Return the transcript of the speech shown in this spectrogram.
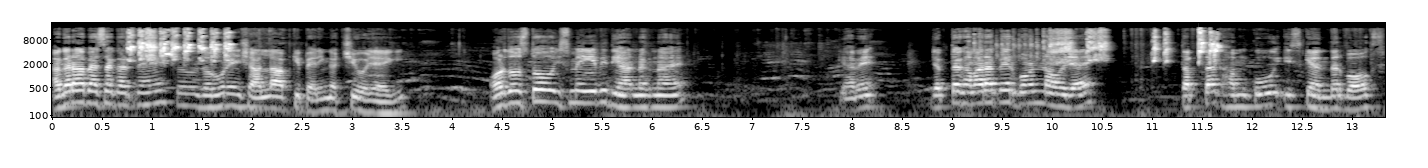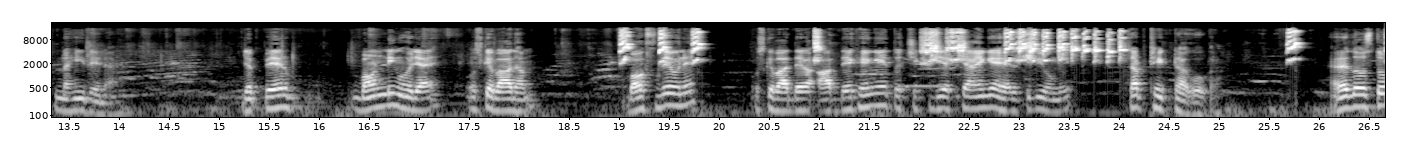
अगर आप ऐसा करते हैं तो ज़रूर इंशाल्लाह आपकी पैरिंग अच्छी हो जाएगी। और दोस्तों, इसमें ये भी ध्यान रखना है कि हमें जब तक हमारा पैर बॉन्ड ना हो जाए तब तक हमको इसके अंदर बॉक्स नहीं देना है। जब पेड़ बॉन्डिंग हो जाए उसके बाद हम बॉक्स दे उन्हें उसके बाद दे, आप देखेंगे तो चिक्स भी अच्छे आएँगे हेल्थी भी होंगे। सब ठीक ठाक होगा। अरे दोस्तों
